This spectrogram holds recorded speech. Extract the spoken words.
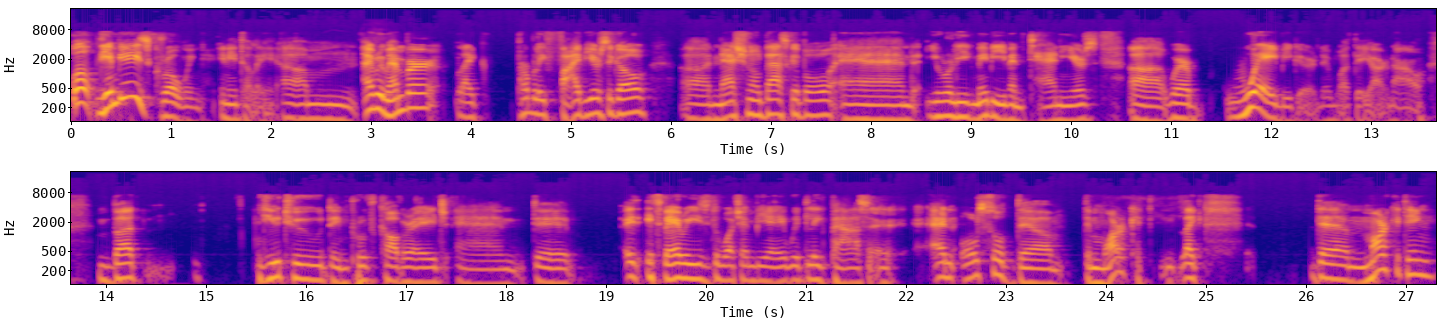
Well, the NBA is growing in Italy. Um, I remember like probably five years ago, uh, national basketball and EuroLeague, maybe even 10 years, uh, were way bigger than what they are now. But due to the improved coverage and the it, it's very easy to watch NBA with League Pass uh, and also the the market like the marketing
